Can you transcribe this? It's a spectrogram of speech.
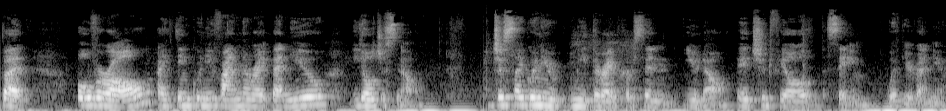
but overall, I think when you find the right venue, you'll just know. Just like when you meet the right person, you know. It should feel the same with your venue.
